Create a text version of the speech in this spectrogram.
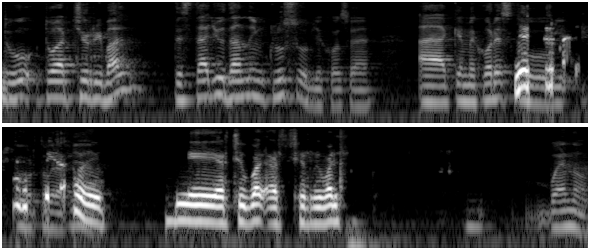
Tu, tu archirrival te está ayudando incluso, viejo, o sea, a que mejores tu, tu ortografía. de, de archival- archirrival. Bueno,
